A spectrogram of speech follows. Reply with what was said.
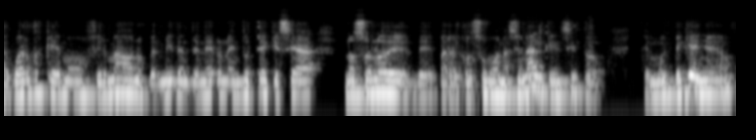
acuerdos que hemos firmado nos permiten tener una industria que sea no solo de, para el consumo nacional, que insisto, es muy pequeño,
